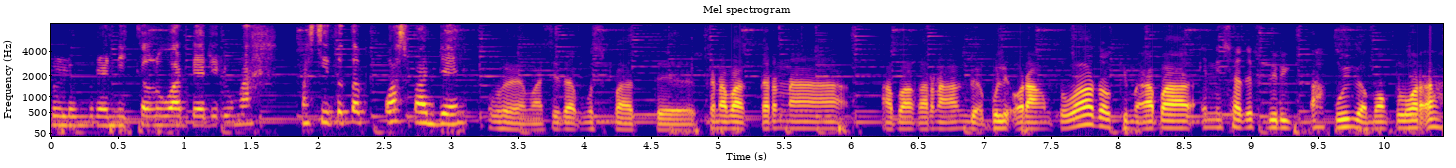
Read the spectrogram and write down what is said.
belum berani keluar dari rumah. Masih tetap waspada. Wah masih tak waspada. Kenapa? Karena apa? Karena nggak boleh orang tua atau gimana? Apa inisiatif diri? Ah gue nggak mau keluar ah.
